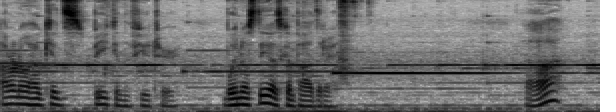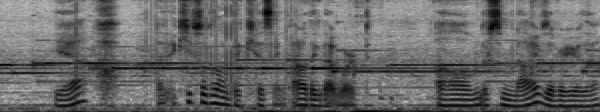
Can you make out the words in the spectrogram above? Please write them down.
I don't know how kids speak in the future. Buenos dias, compadre. Huh? Yeah? It keeps looking like they're kissing. I don't think that worked. Um, there's some knives over here, though.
